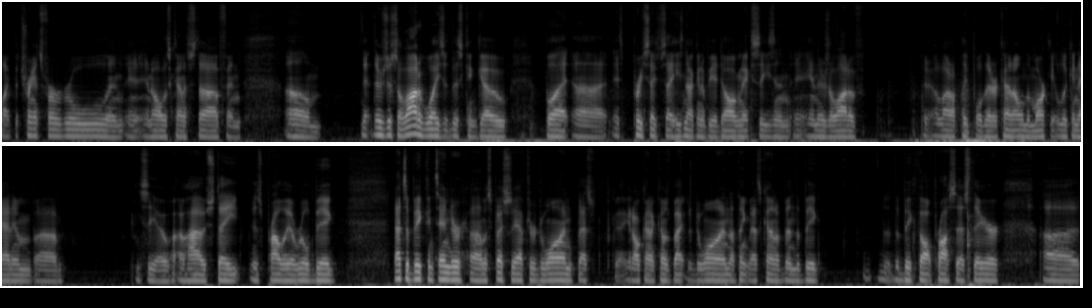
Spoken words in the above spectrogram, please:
like the transfer rule and, and, and all this kind of stuff. And um, th- there's just a lot of ways that this can go, but uh, it's pretty safe to say he's not going to be a dog next season. And, and there's a lot of a lot of people that are kind of on the market looking at him. Uh, you see, Ohio State is probably a real big. That's a big contender, um, especially after Dwan. That's it. All kind of comes back to Dwan. I think that's kind of been the big the, the big thought process there. Uh,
